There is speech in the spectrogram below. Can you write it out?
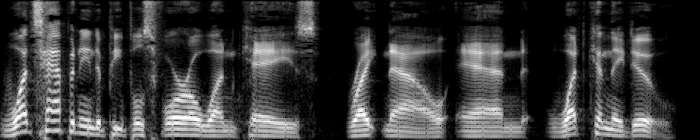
what's happening to people's 401ks right now and what can they do?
